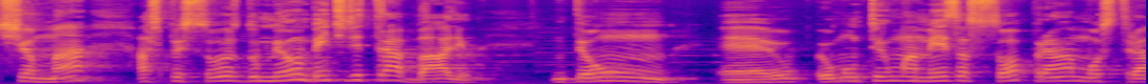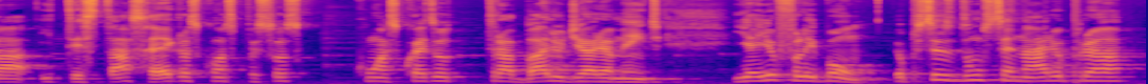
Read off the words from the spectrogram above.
chamar as pessoas do meu ambiente de trabalho. Então, é, eu, eu, montei uma mesa só para mostrar e testar as regras com as pessoas com as quais eu trabalho diariamente. E aí eu falei, bom, eu preciso de um cenário para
